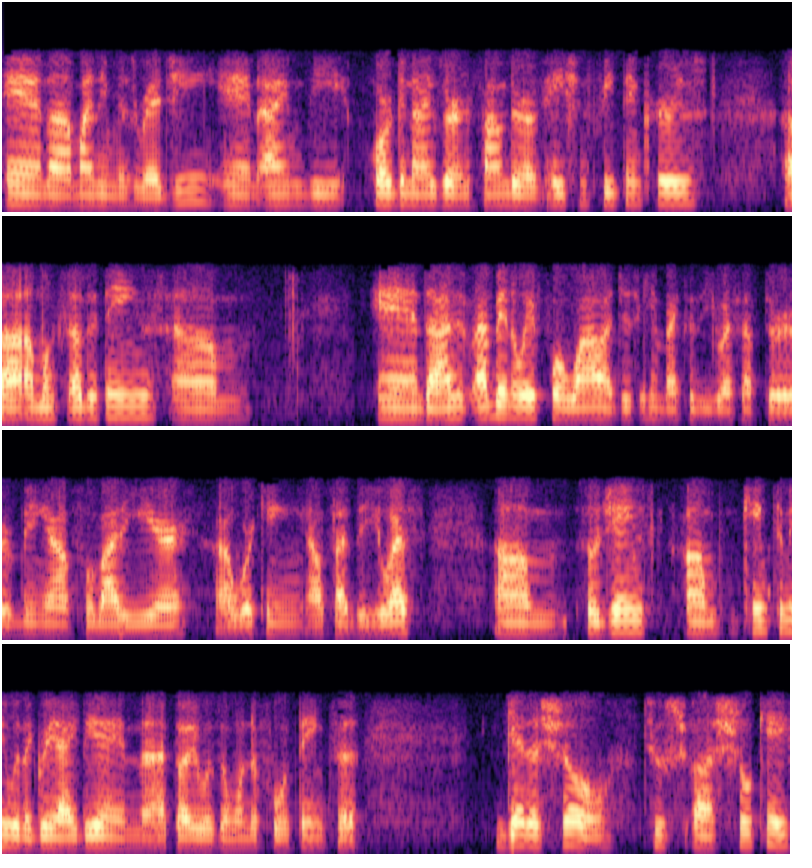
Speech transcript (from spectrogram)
and uh, my name is Reggie, and I'm the organizer and founder of Haitian Freethinkers, uh, amongst other things. Um, and uh, I've, I've been away for a while. I just came back to the U.S. after being out for about a year, uh, working outside the U.S. Um, so James um, came to me with a great idea, and I thought it was a wonderful thing to get a show to uh, showcase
